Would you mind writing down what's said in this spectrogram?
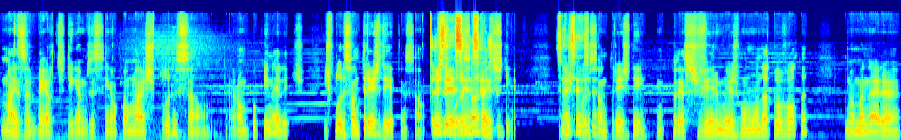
mais abertos, digamos assim, ou com mais exploração, eram um pouco inéditos. Exploração 3D, atenção. 3D, sim, exploração já sim, sim. existia. Sim, sim, sim. exploração 3D, em que pudesses ver mesmo o mundo à tua volta de uma maneira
